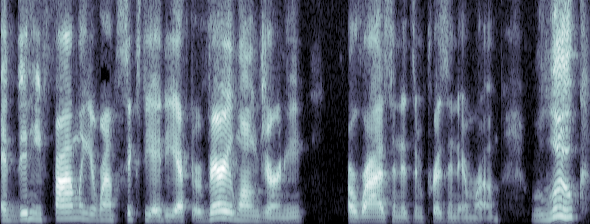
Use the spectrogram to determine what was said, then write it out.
And then he finally, around 60 AD, after a very long journey, arrives and is imprisoned in Rome. Luke,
